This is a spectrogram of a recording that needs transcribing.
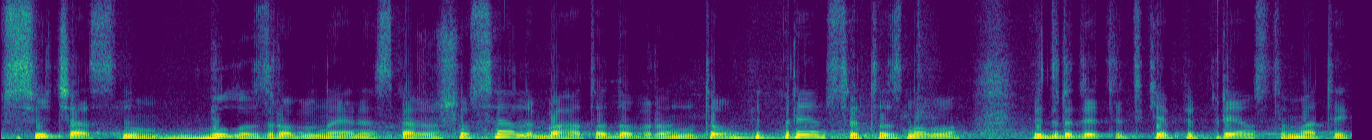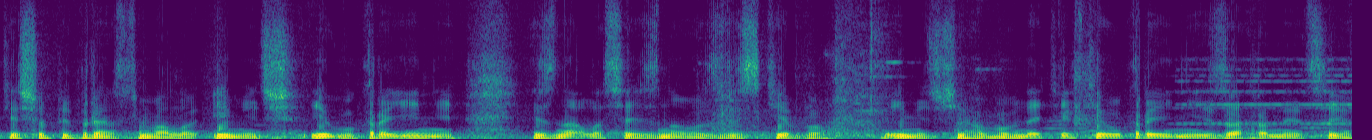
В свій час ну, було зроблено, я не скажу, що все, але багато доброго на тому підприємстві, то знову відродити таке підприємство, мати якесь, щоб підприємство мало імідж і в Україні, і зналося, і знову зв'язки, бо імідж його був не тільки в Україні, і за границею,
